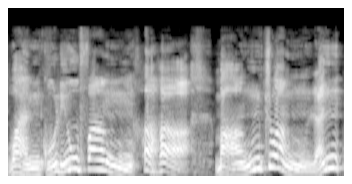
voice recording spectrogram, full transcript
万古流芳，哈哈，莽撞人。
